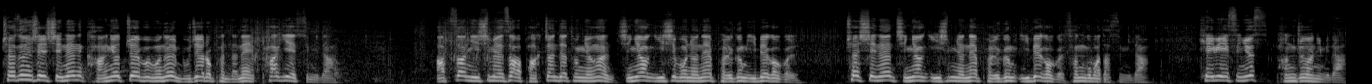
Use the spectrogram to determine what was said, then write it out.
최순실 씨는 강요죄 부분을 무죄로 판단해 파기했습니다. 앞선 2심에서 박 전 대통령은 징역 25년에 벌금 200억을, 최 씨는 징역 20년에 벌금 200억을 선고받았습니다. KBS 뉴스 방준원입니다.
